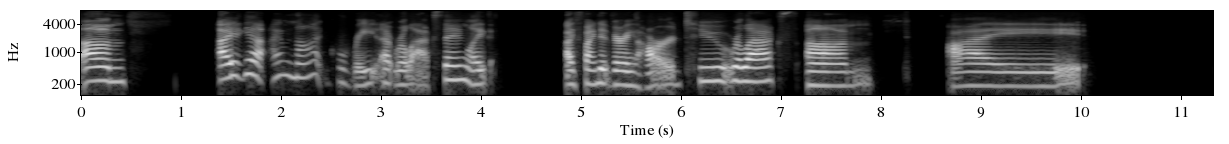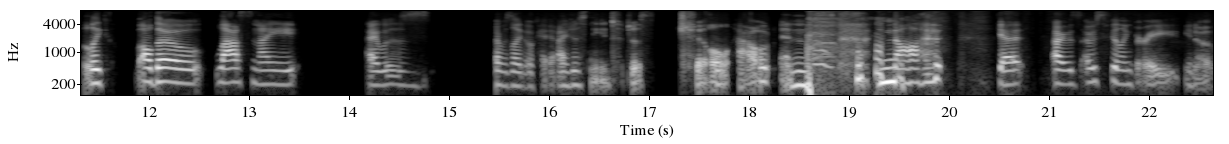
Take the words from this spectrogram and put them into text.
Um I yeah, I'm not great at relaxing. Like I find it very hard to relax. Um I like although last night I was I was like, okay, I just need to just chill out and not get I was I was feeling very, you know,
